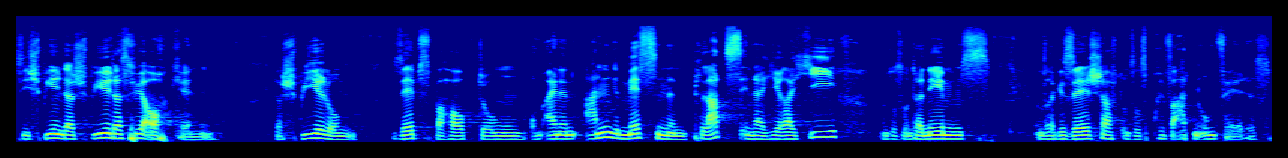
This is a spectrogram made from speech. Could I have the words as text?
Sie spielen das Spiel, das wir auch kennen. Das Spiel um Selbstbehauptung, um einen angemessenen Platz in der Hierarchie unseres Unternehmens, unserer Gesellschaft, unseres privaten Umfeldes.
